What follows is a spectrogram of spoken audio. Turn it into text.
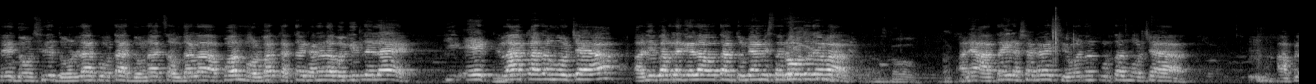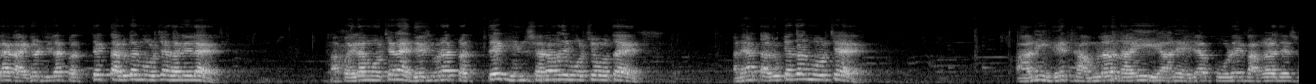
ते दोनशे ते दोन लाख होता. दोन हजार चौदाला आपण मोरबाग कत्तरखान्याला बघितलेलं आहे की एक लाखाचा मोर्चा हा अलिबागला गेला होता. तुम्ही आम्ही सर्व होतो तेव्हा. आणि आताही लक्षात ठेवा शिवधन मोर्चा हा. आपल्या रायगड जिल्ह्यात प्रत्येक तालुक्यात मोर्चा झालेला आहे. हा पहिला मोर्चा नाही देशभरात प्रत्येक हिंद शहरामध्ये मोर्चे होत आहेत. आणि हा तालुक्याचाच मोर्चा आहे. आणि हे थांबलं नाही आणि ह्याच्या पुढे बांगलादेश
